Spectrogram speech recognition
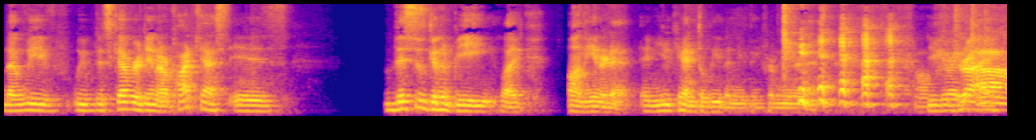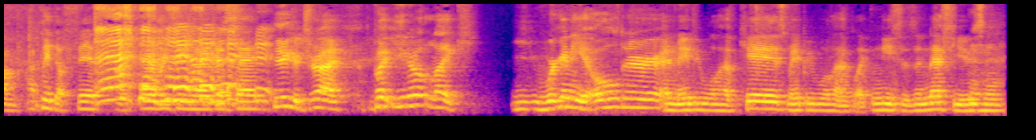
that we've we've discovered in our podcast is this is gonna be like on the internet, and you can't delete anything from the internet. Oh, You can great. try. Um, I played the fifth. on everything I just said. you could try, but you know, like we're gonna get older, and maybe we'll have kids, maybe we'll have like nieces and nephews, Mhm.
